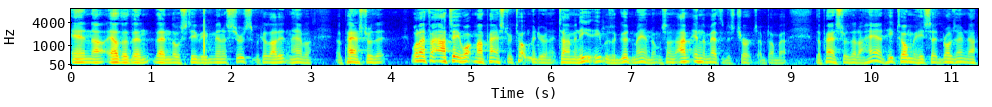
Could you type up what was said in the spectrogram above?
and uh, other than, than those TV ministers, because I didn't have a, a pastor that well, if I, I'll tell you what my pastor told me during that time, and he, he was a good man. I'm in the Methodist church, I'm talking about. The pastor that I had, he told me, he said, Brother James, now,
